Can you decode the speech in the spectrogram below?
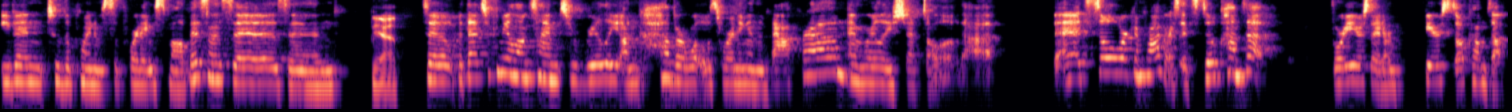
even to the point of supporting small businesses. And yeah. So, but that took me a long time to really uncover what was running in the background and really shift all of that. And it's still a work in progress. It still comes up 40 years later, fear still comes up.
